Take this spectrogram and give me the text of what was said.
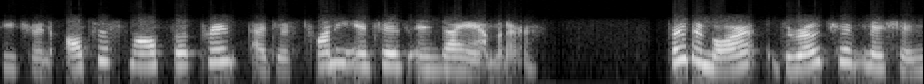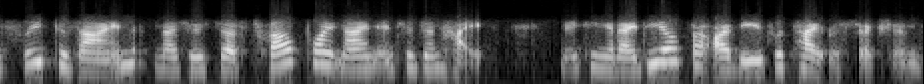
feature an ultra-small footprint at just 20 inches in diameter. Furthermore, the Road Trip Mission sleep design measures just 12.9 inches in height, making it ideal for RVs with height restrictions.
